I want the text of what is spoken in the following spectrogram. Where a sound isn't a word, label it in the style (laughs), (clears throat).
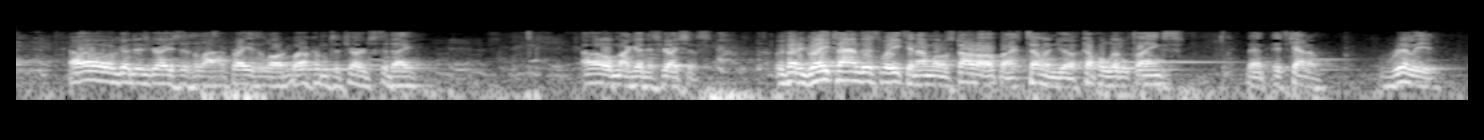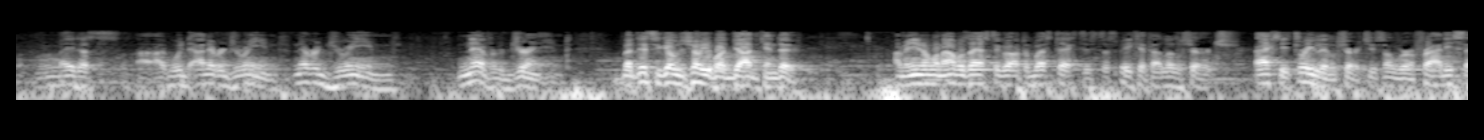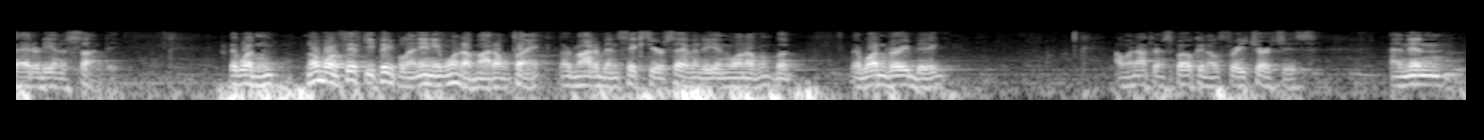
Oh, goodness gracious alive. Praise the Lord. Welcome to church today. Oh, my goodness gracious. We've had a great time this week, and I'm going to start off by telling you a couple little things that it's kind of really made us. I, would, I never dreamed, never dreamed, never dreamed. But this goes to show you what God can do. I mean, you know, when I was asked to go out to West Texas to speak at that little church, actually three little churches over a Friday, Saturday, and a Sunday. There wasn't no more than 50 people in any one of them, I don't think. There might have been 60 or 70 in one of them, but that wasn't very big. I went out there and spoke in those three churches. And then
